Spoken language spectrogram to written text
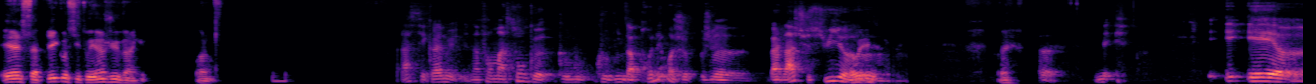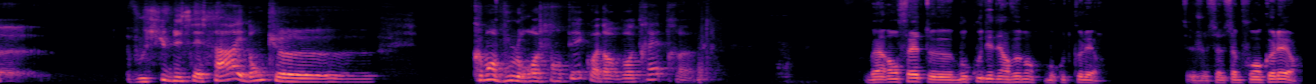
et elles s'appliquent aux citoyens juvingues. Voilà. Là, c'est quand même une information que, vous, nous apprenez. Moi, je, ben là, je suis. Euh, oui. Euh, mais, et, euh, vous subissez ça, et donc, comment vous le ressentez quoi, dans votre être? Ben, En fait, beaucoup d'énervement, beaucoup de colère. ça, me fout en colère.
